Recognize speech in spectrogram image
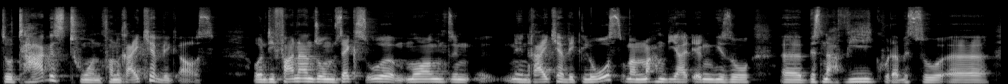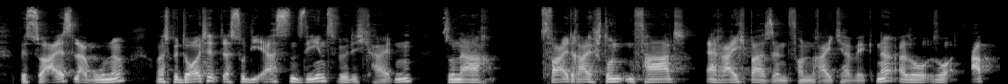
so Tagestouren von Reykjavik aus. Und die fahren dann so um 6 Uhr morgens in, in den Reykjavik los und dann machen die halt irgendwie so äh, bis nach Wieg oder bis zu äh, bis zur Eislagune. Und das bedeutet, dass so die ersten Sehenswürdigkeiten so nach zwei, drei Stunden Fahrt erreichbar sind von Reykjavik. Ne? Also so ab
